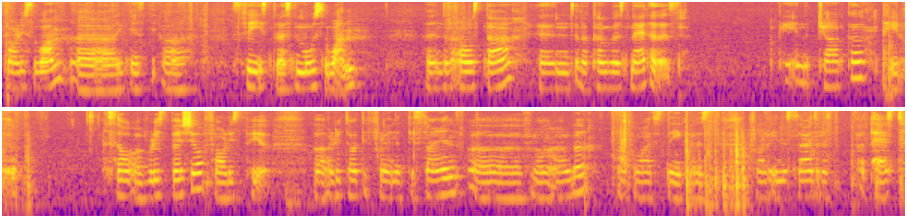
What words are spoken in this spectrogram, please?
For this one, uh, you can see, uh, see it's the smooth one, and the All Star and the Converse letters. Okay, and the Chuck Taylor. So uh, very special for this pair. Uh, a little different design uh, from other off-white sneakers for the inside the test.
